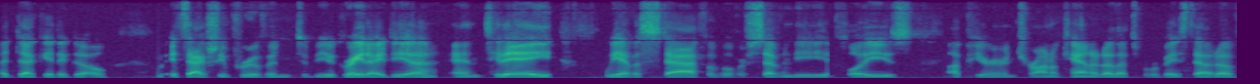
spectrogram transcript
a decade ago. It's actually proven to be a great idea. And today, we have a staff of over 70 employees up here in Toronto, Canada. That's where we're based out of.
